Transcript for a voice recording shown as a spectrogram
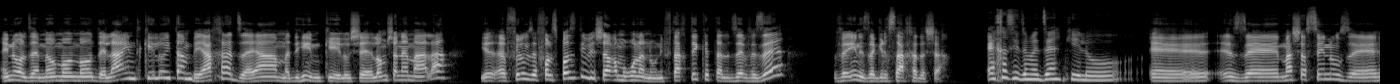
היינו על זה מאוד מאוד מאוד aligned כאילו איתם ביחד זה היה מדהים כאילו שלא משנה מה עלה אפילו אם זה false positive ישר אמרו לנו נפתח ticket על זה וזה והנה זה גרסה חדשה. איך עשיתם את זה? כאילו... אה, זה מה שעשינו זה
